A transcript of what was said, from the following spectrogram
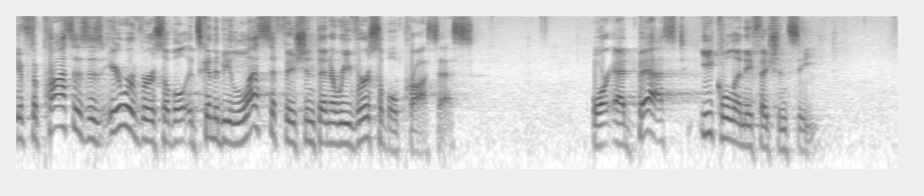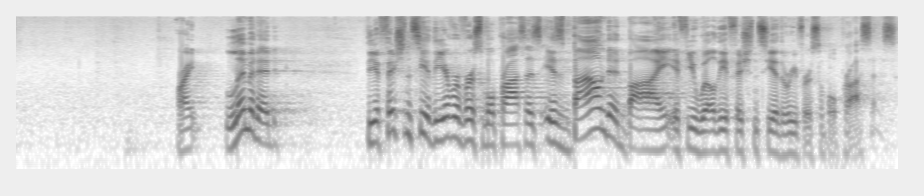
if the process is irreversible, it's going to be less efficient than a reversible process. Or at best, equal in efficiency. Right? Limited the efficiency of the irreversible process is bounded by, if you will, the efficiency of the reversible process.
